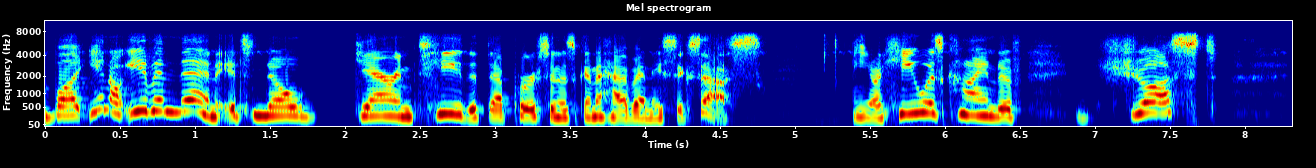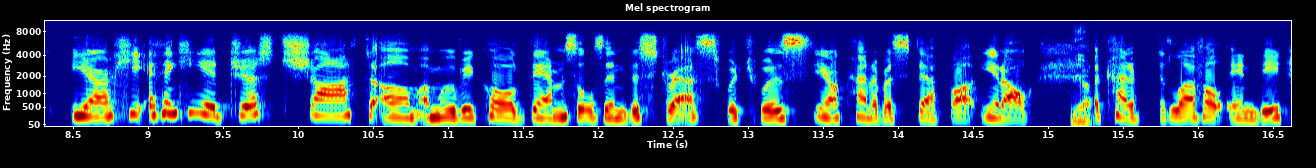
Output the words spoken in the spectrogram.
But, you know, even then, it's no guarantee that that person is going to have any success. You know, he was kind of just you know, he I think he had just shot um, a movie called Damsels in Distress, which was you know kind of a step up, you know, yep. a kind of mid level indie.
